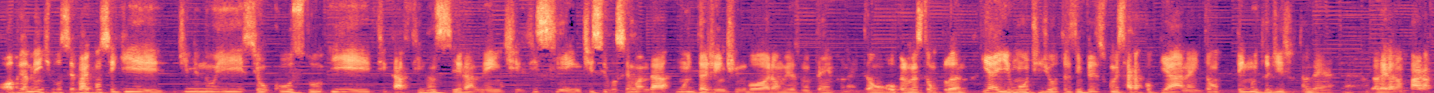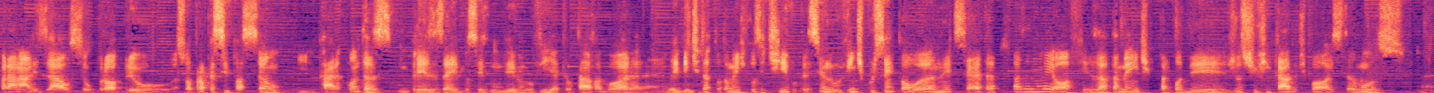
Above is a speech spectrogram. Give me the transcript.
obviamente você vai conseguir diminuir seu custo e ficar financeiramente eficiente se você mandar muita gente embora ao mesmo tempo, né? Então, ou pelo menos ter um plano. E aí um monte de outras empresas começaram a copiar, né? Então tem muito disso também, né? A galera não para para analisar o seu próprio, a sua própria situação. E, cara, quantas empresas aí vocês não viram? Eu vi a que eu tava agora, né? o EBITDA tá totalmente positivo, crescendo 20% ao ano, etc. Fazendo layoff exatamente para poder justificar, tipo, ó, estamos né,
